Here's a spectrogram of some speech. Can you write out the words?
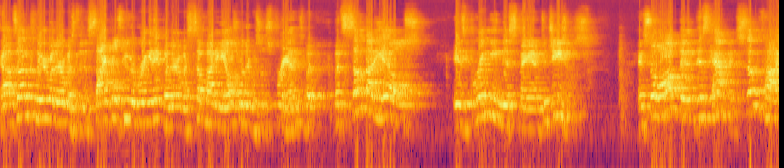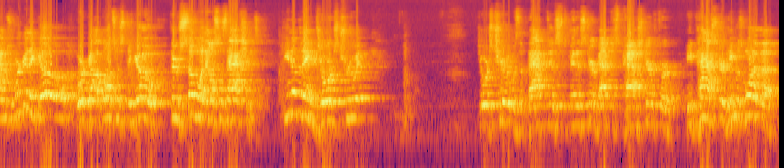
Now, it's unclear whether it was the disciples who were bringing it, whether it was somebody else, whether it was his friends, but, but somebody else is bringing this man to Jesus. And so often this happens. Sometimes we're going to go where God wants us to go through someone else's actions. Do you know the name George Truett? George Truett was a Baptist minister, Baptist pastor for he pastored, he was one of the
